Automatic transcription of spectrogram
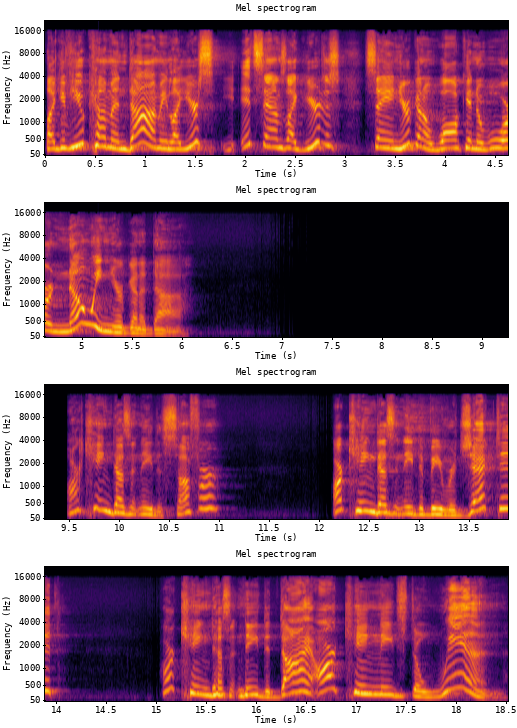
Like if you come and die, I mean, like you're, it sounds like you're just saying you're going to walk into war knowing you're going to die. Our king doesn't need to suffer. Our king doesn't need to be rejected. Our king doesn't need to die. Our king needs to win.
